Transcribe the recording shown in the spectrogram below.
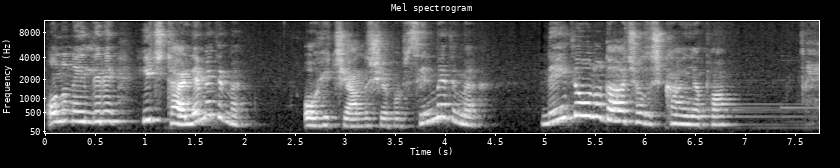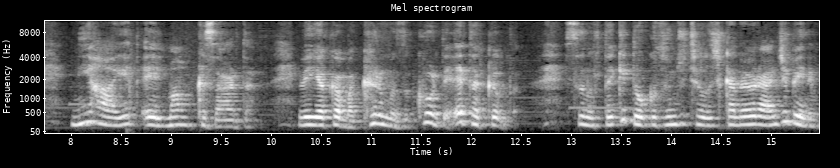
Onun elleri hiç terlemedi mi? O hiç yanlış yapıp silmedi mi? Neydi onu daha çalışkan yapan? Nihayet elmam kızardı ve yakama kırmızı kurdele takıldı. Sınıftaki dokuzuncu çalışkan öğrenci benim.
